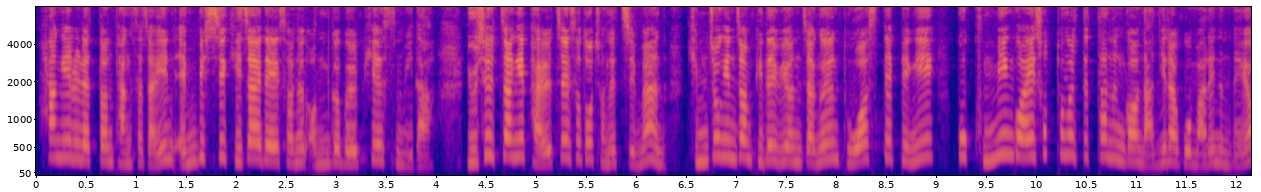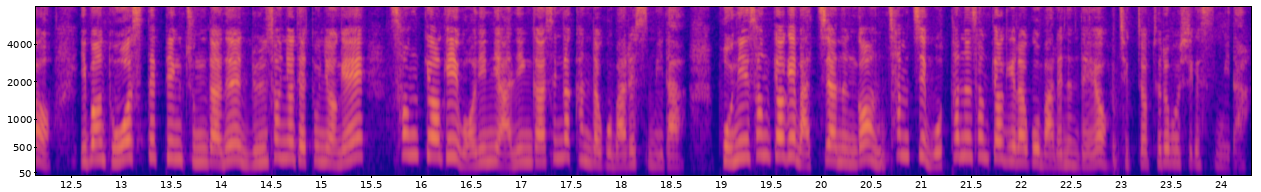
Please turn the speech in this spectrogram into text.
항의를 했던 당사자인 MBC 기자에 대해서는 언급을 피했습니다. 유 실장이 발제에서도 전했지만 김종인 전 비대위원장은 도어 스태핑이 꼭 국민과의 소통을 뜻하는 건 아니라고 말했는데요. 이번 도어 스태핑 중단은 윤석열 대통령의 성격이 원인이 아닌가 생각한다고 말했습니다. 본인 성격에 맞지 않은 건 참지 못하는 성격이라고 말했는데요. 직접 들어보시겠습니다.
